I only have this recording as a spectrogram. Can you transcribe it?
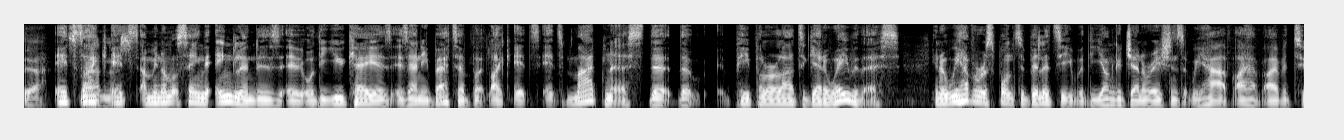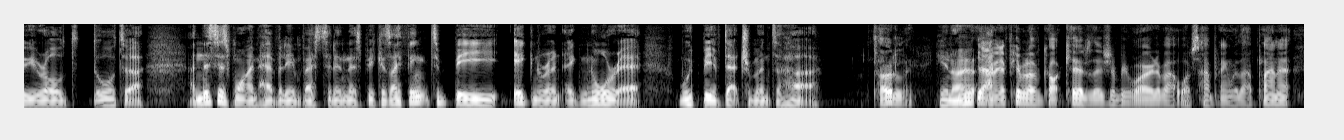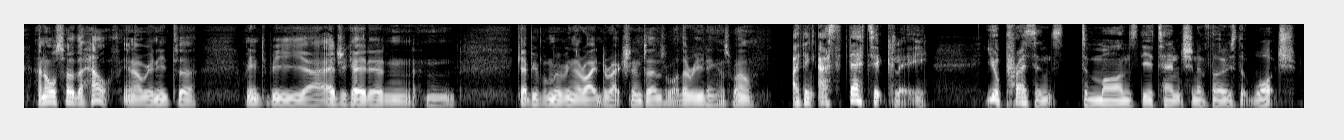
Yeah. It's like it's. I mean, I'm not saying that England is eh, or the UK is is any better, but like it's it's madness that that people are allowed to get away with this. You know, we have a responsibility with the younger generations that we have. I have I have a two year old daughter, and this is why I'm heavily invested in this because I think to be ignorant, ignore it, would be of detriment to her. totally. You know, Yeah, I mean, if people have got kids, they should be worried about what's happening with our planet and also the health. You know, we need to need to be uh, educated and, and get people moving in the right direction in terms of what they're reading as well. I think aesthetically, your presence demands the attention of those that watch.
